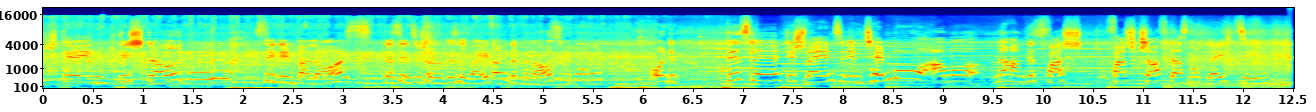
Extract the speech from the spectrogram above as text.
Ich denke, die Stärken sind in Balance. Da sind sie schon ein bisschen weiter in der Balanceübung. Und ein bisschen die Schwellen sind im Tempo, aber wir haben das fast, fast geschafft, dass wir gleich ziehen.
